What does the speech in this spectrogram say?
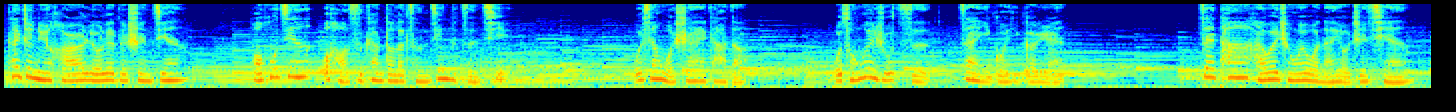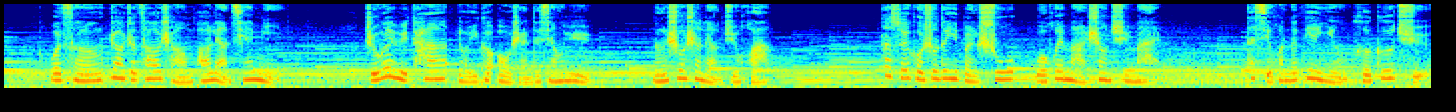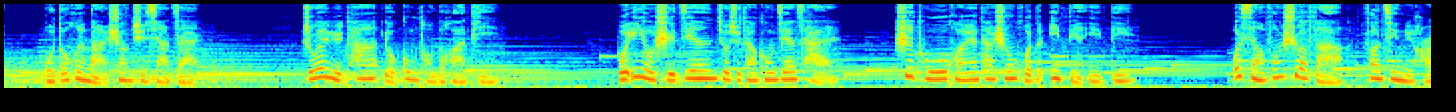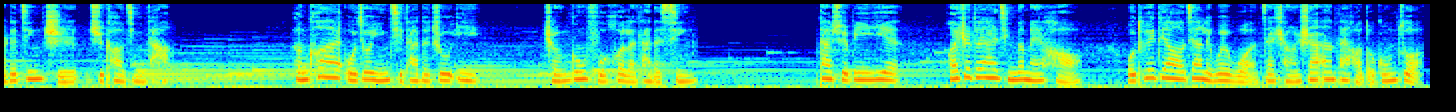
看着女孩流泪的瞬间，恍惚间，我好似看到了曾经的自己。我想我是爱他的，我从未如此在意过一个人。在他还未成为我男友之前，我曾绕着操场跑两千米，只为与他有一个偶然的相遇，能说上两句话。他随口说的一本书，我会马上去买；他喜欢的电影和歌曲，我都会马上去下载，只为与他有共同的话题。我一有时间就去他空间采，试图还原他生活的一点一滴。我想方设法放弃女孩的矜持，去靠近他。很快我就引起他的注意，成功俘获了他的心。大学毕业，怀着对爱情的美好，我推掉家里为我在长沙安排好的工作，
